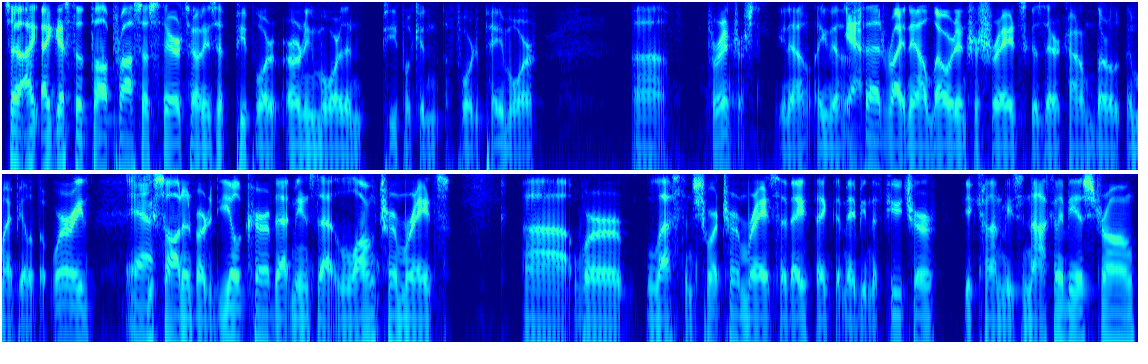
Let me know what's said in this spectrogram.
so I, I guess the thought process there, Tony, is that people are earning more than people can afford to pay more uh, for interest. You know, like the Yeah. Fed right now lowered interest rates because they're kind of little, they might be a little bit worried. Yeah. We saw an inverted yield curve. That means that long-term rates uh, were less than short-term rates. So they think that maybe in the future the economy is not going to be as strong.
